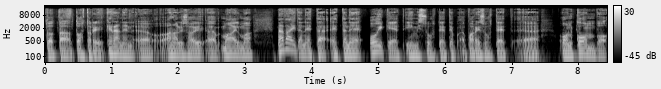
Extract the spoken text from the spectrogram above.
tota, tohtori Keränen äh, analysoi äh, maailmaa. Mä väitän, että, että ne oikeat ihmissuhteet ja parisuhteet äh, on kombo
